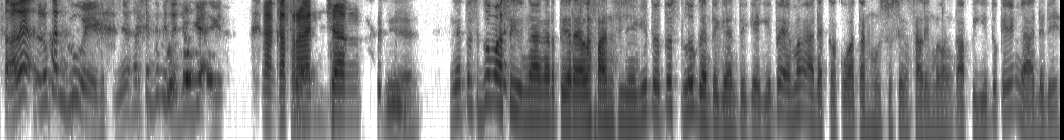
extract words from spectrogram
soalnya lu kan gue gitu ya harusnya gue bisa juga gitu Ngangkat ranjang. Iya. Nggak, terus gue masih nggak ngerti relevansinya gitu. Terus lu ganti-ganti kayak gitu, emang ada kekuatan khusus yang saling melengkapi gitu? Kayaknya nggak ada deh.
